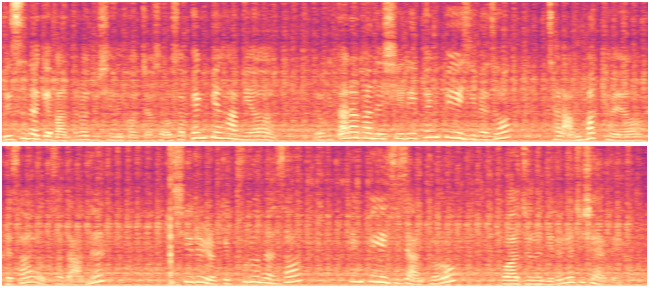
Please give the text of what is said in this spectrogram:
느슨하게 만들어주시는 거죠. 그래서 여기서 팽팽하면 여기 따라가는 실이 팽팽해지면서 잘 안 박혀요. 그래서 여기서 나는 실을 이렇게 풀으면서 팽팽해지지 않도록 도와주는 일을 해주셔야 돼요.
